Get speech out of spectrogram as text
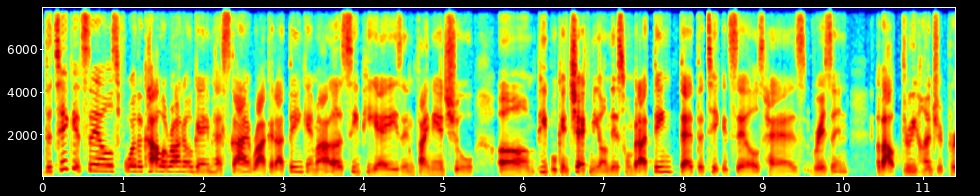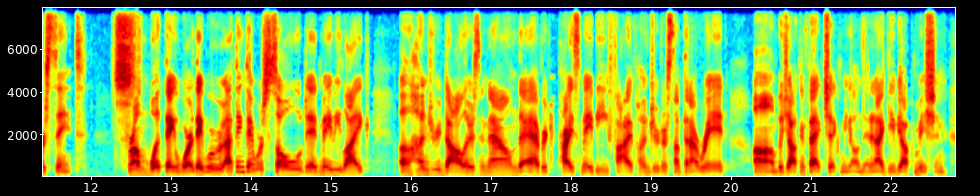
The ticket sales for the Colorado game has skyrocketed. I think, and my uh, CPAs and financial um, people can check me on this one, but I think that the ticket sales has risen about 300 percent from what they were. They were, I think, they were sold at maybe like a hundred dollars, and now the average price may be 500 or something. I read, um, but y'all can fact check me on that, and I give y'all permission.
